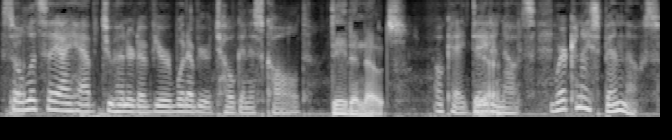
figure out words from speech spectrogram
So let's say I have 200 of your whatever your token is called. Data notes. Okay, data Yeah. notes. Where can I spend those?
